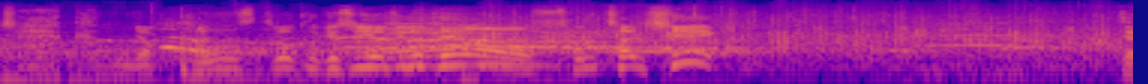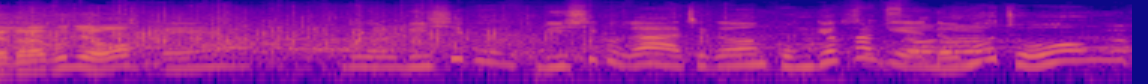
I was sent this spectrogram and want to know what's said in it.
자 강력한 스트로크 계속 이어지는데요. 송찬식 대단하군요. 네. 그리고 리시브 리시브가 지금 공격하기에 너무 좋은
